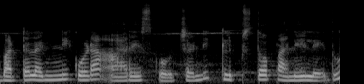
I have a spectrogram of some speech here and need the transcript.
బట్టలన్నీ కూడా ఆరేసుకోవచ్చండి. క్లిప్స్తో పనే లేదు.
